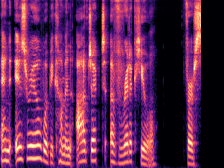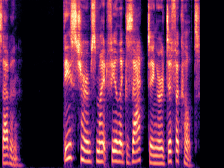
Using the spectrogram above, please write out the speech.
and Israel will become an object of ridicule, verse 7. These terms might feel exacting or difficult,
